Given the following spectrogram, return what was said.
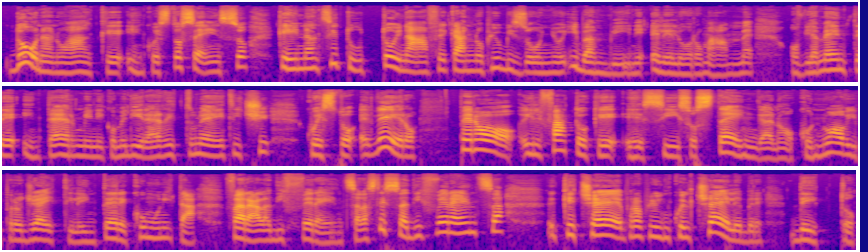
donano anche in questo senso, che innanzitutto in Africa hanno più bisogno i bambini e le loro mamme. Ovviamente in termini, come dire, aritmetici questo è vero, però il fatto che eh, si sostengano con nuovi progetti le intere comunità farà la differenza, la stessa differenza eh, che c'è proprio in quel celebre detto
